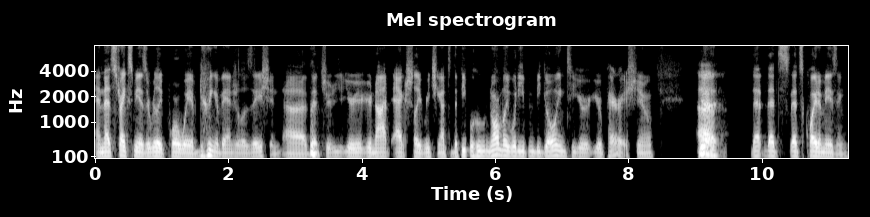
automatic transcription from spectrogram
and that strikes me as a really poor way of doing evangelization. Uh, that you're you're you're not actually reaching out to the people who normally would even be going to your your parish. You know, uh, yeah, that that's that's quite amazing.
